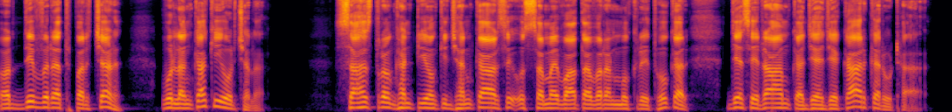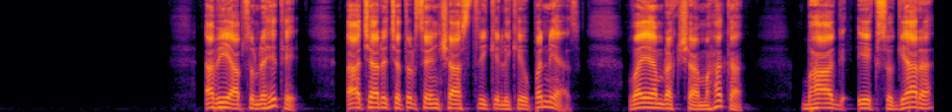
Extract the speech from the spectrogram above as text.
और दिव्य रथ पर चढ़, वो लंका की ओर चला। सहस्त्रों घंटियों की झनकार से उस समय वातावरण मुखरित होकर, जैसे राम का जय जयकार कर उठा। अभी आप सुन रहे थे आचार्य चतुर्सेन शास्त्री के लिखे उपन्यास। वयम रक्षा महा का। भाग 111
